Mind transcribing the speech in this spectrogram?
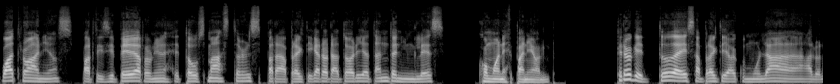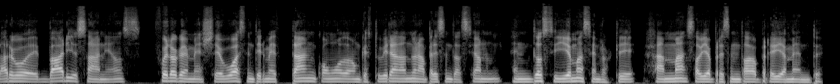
cuatro años, participé de reuniones de Toastmasters para practicar oratoria tanto en inglés como en español. Creo que toda esa práctica acumulada a lo largo de varios años fue lo que me llevó a sentirme tan cómodo aunque estuviera dando una presentación en dos idiomas en los que jamás había presentado previamente.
